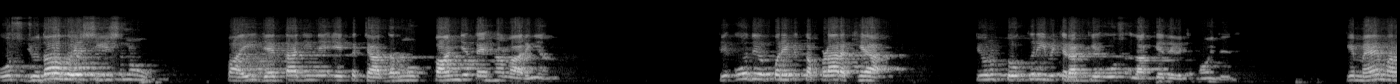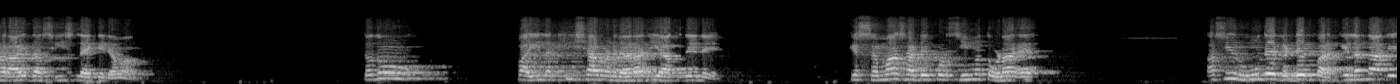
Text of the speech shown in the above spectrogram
ਉਸ ਜੁਦਾ ਹੋਏ ਸੀਸ ਨੂੰ ਭਾਈ ਜੈਤਾ ਜੀ ਨੇ ਇੱਕ ਚਾਦਰ ਨੂੰ ਪੰਜ ਤਹਾਂ ਮਾਰੀਆਂ ਤੇ ਉਹਦੇ ਉੱਪਰ ਇੱਕ ਕੱਪੜਾ ਰੱਖਿਆ ਤੇ ਉਹਨੂੰ ਟੋਕਰੀ ਵਿੱਚ ਰੱਖ ਕੇ ਉਸ ਇਲਾਕੇ ਦੇ ਵਿੱਚ ਪਹੁੰਚਦੇ ਨੇ ਕਿ ਮੈਂ ਮਹਾਰਾਜ ਦਾ ਸੀਸ ਲੈ ਕੇ ਜਾਵਾਂਗਾ ਤਦੋਂ ਭਾਈ ਲੱਖੀ ਸ਼ਾਹ ਵਣਜਾਰਾ ਜੀ ਆਖਦੇ ਨੇ ਕਿ ਸਮਾਂ ਸਾਡੇ ਕੋਲ ਸੀਮਤ ਹੋਣਾ ਹੈ। ਅਸੀਂ ਰੂਹ ਦੇ ਗੱਡੇ ਭਰ ਕੇ ਲੰਘਾਂਗੇ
